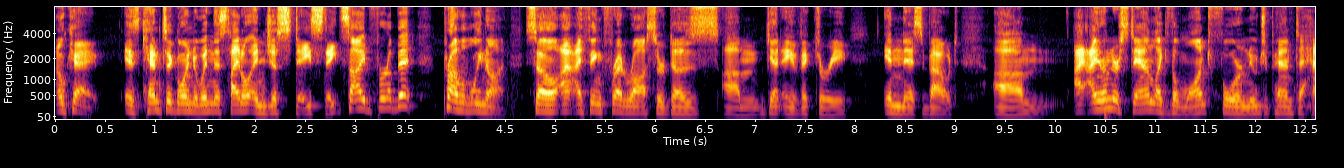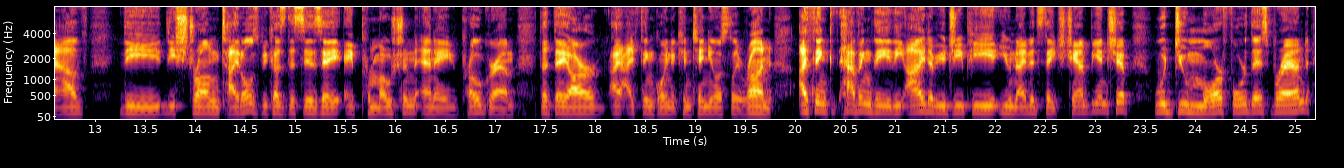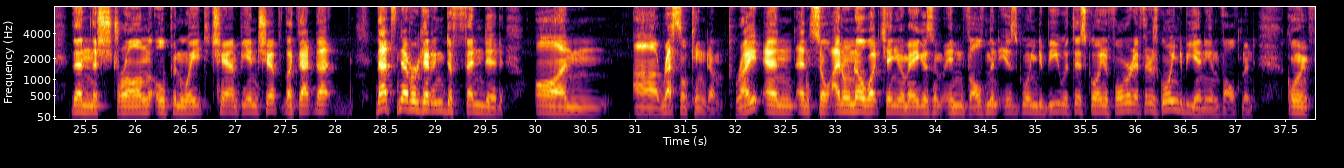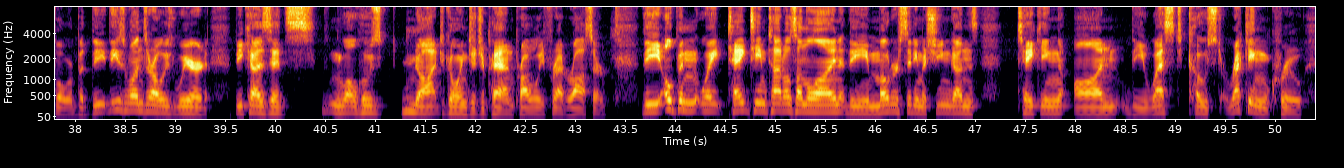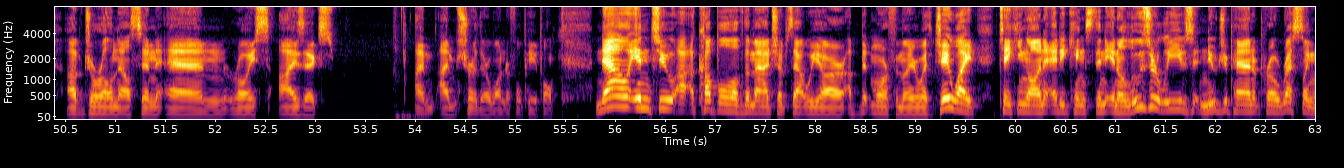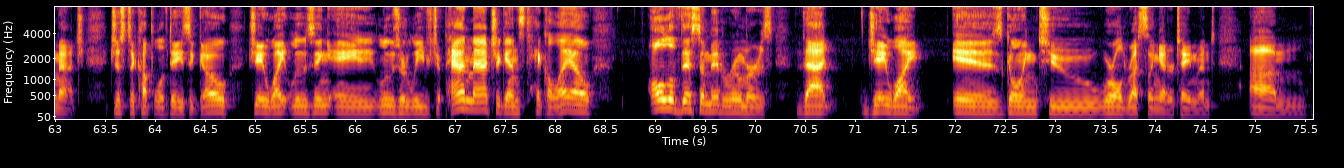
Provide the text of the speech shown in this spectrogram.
okay. Is Kenta going to win this title and just stay stateside for a bit? Probably not. So I, I think Fred Rosser does um, get a victory in this bout. Um, I, I understand like the want for New Japan to have the the strong titles because this is a, a promotion and a program that they are I, I think going to continuously run. I think having the the IWGP United States Championship would do more for this brand than the strong open weight championship. Like that that that's never getting defended on uh, Wrestle Kingdom, right? And and so I don't know what Kenny Omega's involvement is going to be with this going forward, if there's going to be any involvement going forward. But the, these ones are always weird because it's well, who's not going to Japan? Probably Fred Rosser. The open weight tag team titles on the line. The Motor City Machine Guns taking on the West Coast Wrecking Crew of Jorel Nelson and Royce Isaacs. I'm, I'm sure they're wonderful people. Now into a couple of the matchups that we are a bit more familiar with. Jay White taking on Eddie Kingston in a loser leaves New Japan Pro Wrestling match. Just a couple of days ago, Jay White losing a loser leaves Japan match against Hikuleo. All of this amid rumors that Jay White is going to World Wrestling Entertainment. Um,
